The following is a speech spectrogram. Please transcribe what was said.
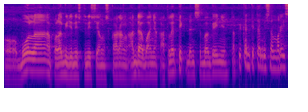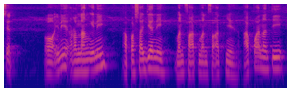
oh, bola, apalagi jenis-jenis yang sekarang ada banyak atletik dan sebagainya. Tapi kan kita bisa meriset. Oh ini renang ini apa saja nih manfaat-manfaatnya? Apa nanti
